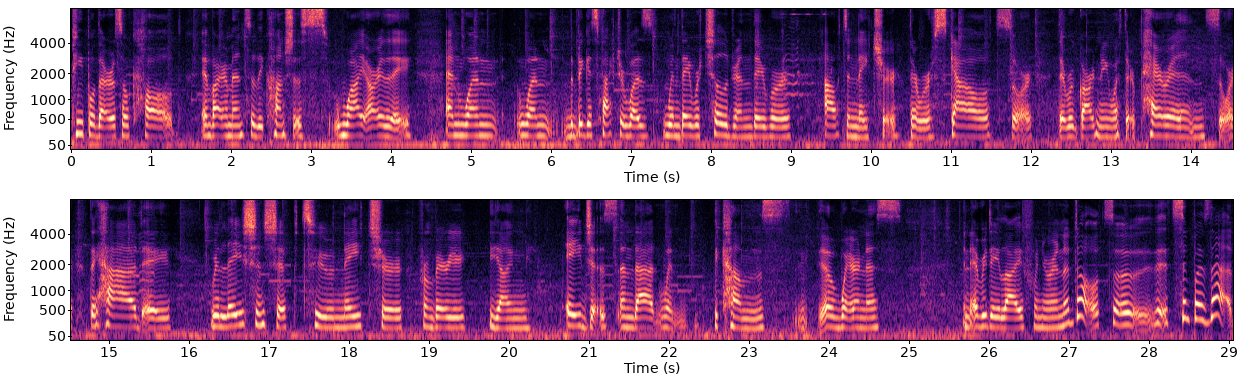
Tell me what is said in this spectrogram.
people that are so-called environmentally conscious, why are they? And when, when the biggest factor was when they were children, they were out in nature. There were scouts or they were gardening with their parents or they had a relationship to nature from very young ages and that when becomes awareness in everyday life when you're an adult. So it's simple as that.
